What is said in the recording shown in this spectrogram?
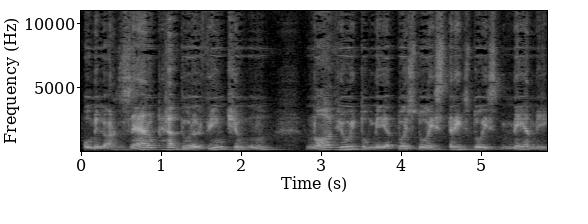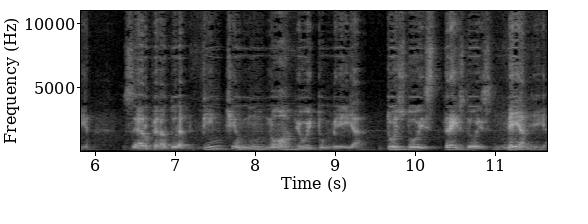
ou melhor, 0 operadora 21 98622 3266. 0 operadora 21 98622 3266.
